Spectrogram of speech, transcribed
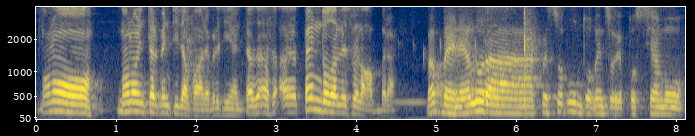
Non ho, non ho interventi da fare, Presidente. Pendo dalle sue labbra. Va bene, allora a questo punto penso che possiamo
